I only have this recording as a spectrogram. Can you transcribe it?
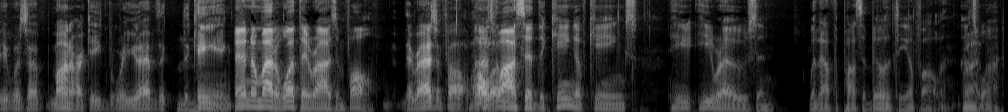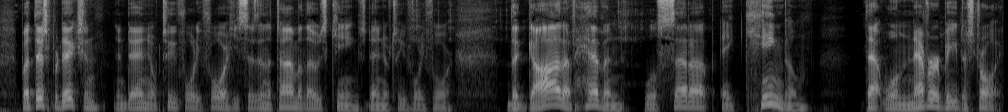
it was a monarchy where you have the, Mm-hmm. the king. and no matter what, they rise and fall. They rise and fall. That's why I said the King of Kings, he he rose and without the possibility of falling. That's Right. why. But this prediction in Daniel two forty four, he says, in the time of those kings, Daniel two forty four, the God of heaven will set up a kingdom that will never be destroyed.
